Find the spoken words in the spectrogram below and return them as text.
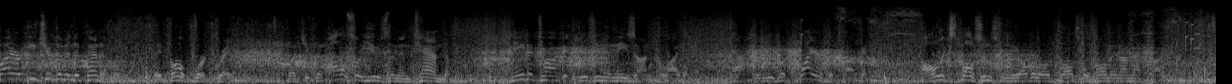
fire each of them independently. They both work great, but you can also use them in tandem. Need a target using the meson collider. After you've acquired the target, all expulsions from the overload pulse will home in on that target.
